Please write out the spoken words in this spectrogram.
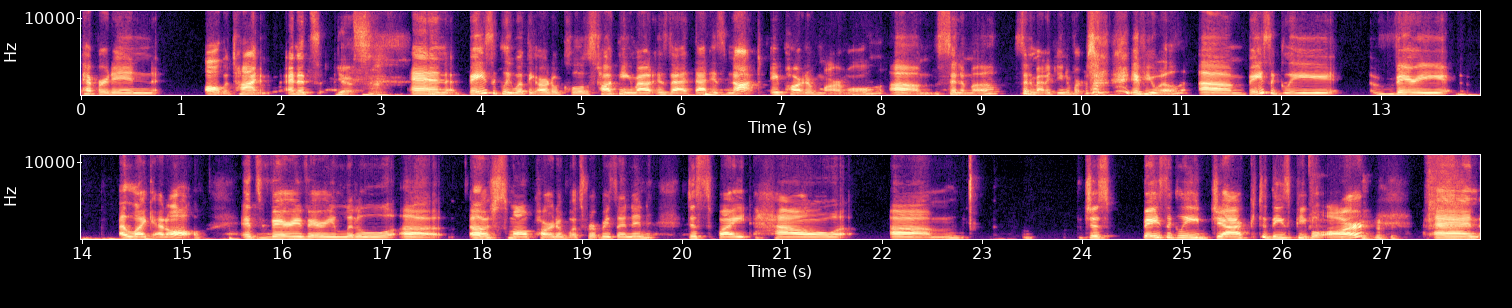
peppered in all the time. And it's yes and basically what the article is talking about is that that is not a part of marvel um, cinema cinematic universe if you will. Um, basically very uh, like at all. It's very very little uh, a small part of what's represented despite how um, just basically jacked these people are and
